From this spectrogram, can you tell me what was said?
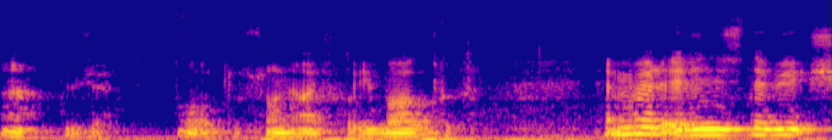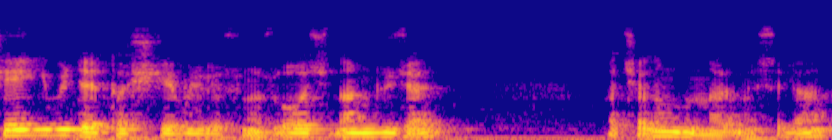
Heh, güzel. Oldu. Sony Alpha'yı bağladık. Hem böyle elinizde bir şey gibi de taşıyabiliyorsunuz. O açıdan güzel. Açalım bunları mesela.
